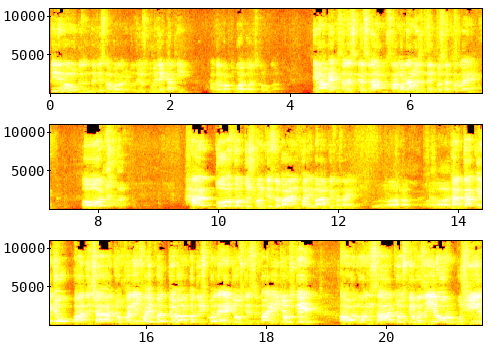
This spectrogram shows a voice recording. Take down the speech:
تین اماموں کی زندگی سامرہ میں گزاری اس کی وجہ کیا تھی؟ اگر وقت ہوا تو عرض کروں گا۔ امام حسن اسلام سامرہ میں زندگی بسر کر رہے ہیں اور ہر دوست اور دشمن کی زبان پر امام کے فضائل ہیں۔ حتیٰ کہ بادشاہ، جو خلیفہ وقت جو امام کا دشمن ہے، جو اس کے سپاہی، جو اس کے آوان و انصار، جو اس کے وزیر اور بشیر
